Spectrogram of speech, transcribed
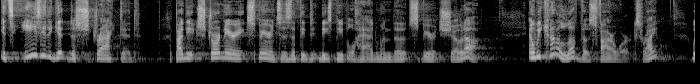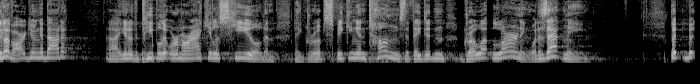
it's easy to get distracted by the extraordinary experiences that the, these people had when the Spirit showed up. And we kind of love those fireworks, right? We love arguing about it. Uh, you know, the people that were miraculous healed and they grew up speaking in tongues that they didn't grow up learning. What does that mean? But, but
